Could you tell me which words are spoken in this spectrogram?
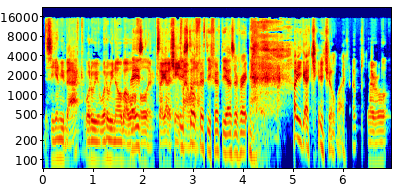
Is he gonna be back? What do we What do we know about Will he's, Fuller? Because I got to change. He's still 50-50 as of right now. oh, you got to change your lineup. Do I roll?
